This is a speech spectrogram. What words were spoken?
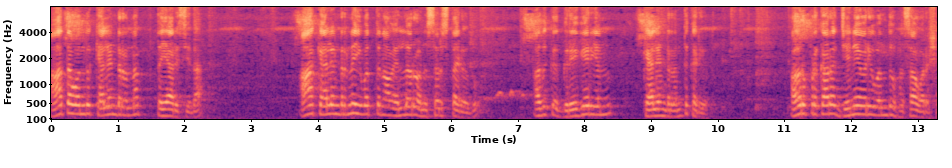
ಆತ ಒಂದು ಕ್ಯಾಲೆಂಡರನ್ನು ತಯಾರಿಸಿದ. ಆ ಕ್ಯಾಲೆಂಡರ್ನೇ ಇವತ್ತು ನಾವೆಲ್ಲರೂ ಅನುಸರಿಸ್ತಾ ಇರೋದು. ಅದಕ್ಕೆ ಗ್ರೆಗೇರಿಯನ್ ಕ್ಯಾಲೆಂಡರ್ ಅಂತ ಕರೆಯೋದು. ಅವ್ರ ಪ್ರಕಾರ ಜನವರಿ ಒಂದು ಹೊಸ ವರ್ಷ.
